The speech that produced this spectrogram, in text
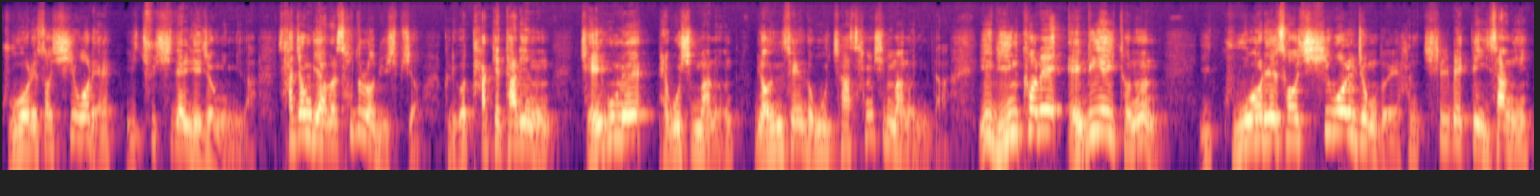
9월에서 10월에 출시될 예정입니다. 사전 계약을 서둘러 주십시오. 그리고 타켓 할인은 재구매 150만 원, 면세 노후차 30만 원입니다. 이 링컨의 에비에이터는 이 9월에서 10월 정도에 한 700대 이상이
